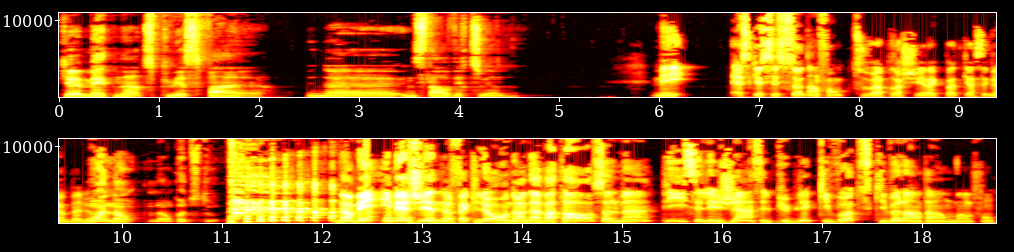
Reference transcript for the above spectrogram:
que maintenant tu puisses faire une, euh, une star virtuelle. Mais est-ce que c'est ça dans le fond que tu veux approcher avec Podcast et Gumballoon? Moi, non. Non, pas du tout. Non, mais imagine, là. Fait que là, on a un avatar seulement, puis c'est les gens, c'est le public qui vote ce qu'ils veulent entendre, dans le fond.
